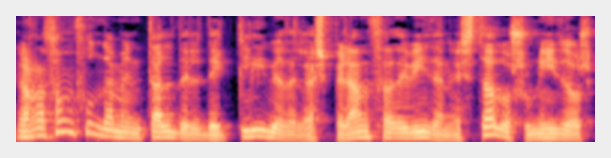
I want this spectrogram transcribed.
La razón fundamental del declive de la esperanza de vida en Estados Unidos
